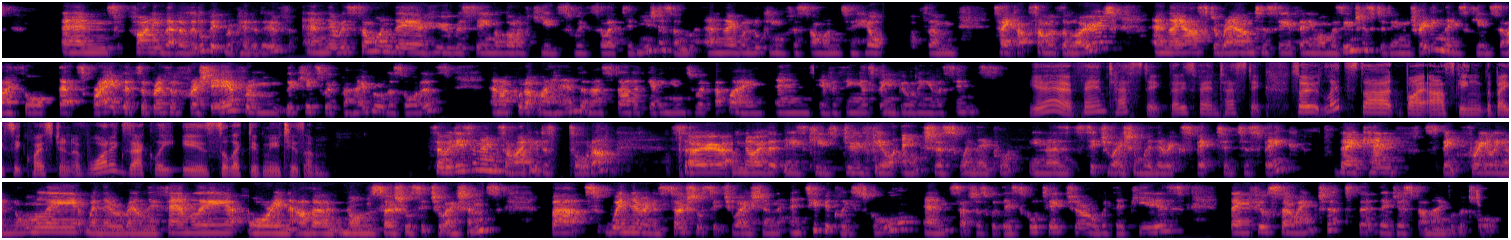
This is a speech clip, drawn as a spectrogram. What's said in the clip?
and finding that a little bit repetitive. And there was someone there who was seeing a lot of kids with selective mutism, and they were looking for someone to help them take up some of the load. And they asked around to see if anyone was interested in treating these kids. And I thought, that's great. That's a breath of fresh air from the kids with behavioural disorders. And I put up my hand and I started getting into it that way. And everything has been building ever since. Yeah, fantastic. That is fantastic. So let's start by asking the basic question of what exactly is selective mutism? So it is an anxiety disorder. So we know that these kids do feel anxious when they're put in a situation where they're expected to speak. They can speak freely and normally when they're around their family or in other non social situations. But when they're in a social situation, and typically school, and such as with their school teacher or with their peers, they feel so anxious that they're just unable to talk.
